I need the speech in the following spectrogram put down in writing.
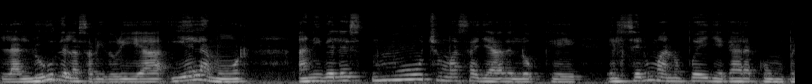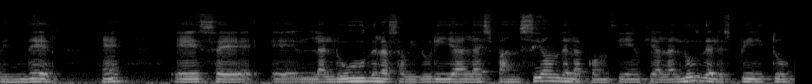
la luz de la sabiduría y el amor a niveles mucho más allá de lo que el ser humano puede llegar a comprender. ¿eh? Es eh, eh, la luz de la sabiduría, la expansión de la conciencia, la luz del espíritu,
